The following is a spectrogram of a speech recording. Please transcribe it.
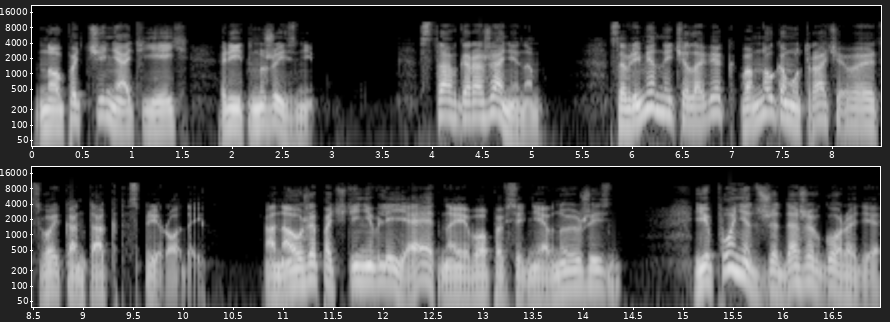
но подчинять ей ритм жизни. Став горожанином, современный человек во многом утрачивает свой контакт с природой. Она уже почти не влияет на его повседневную жизнь. Японец же даже в городе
